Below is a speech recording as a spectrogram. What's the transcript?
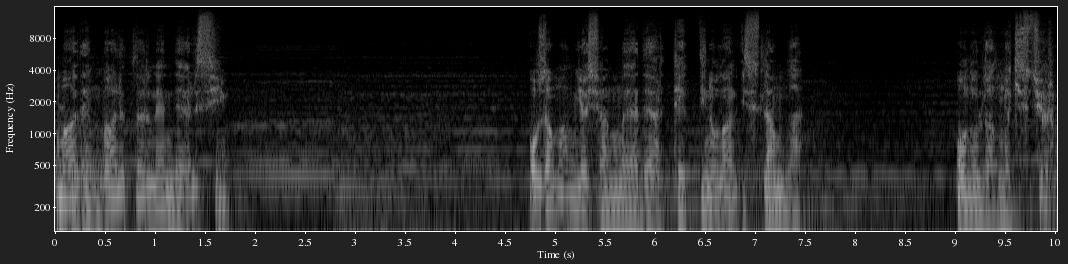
Madem varlıkların en değerlisiyim, o zaman yaşanmaya değer tek din olan İslam'la onurlanmak istiyorum.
